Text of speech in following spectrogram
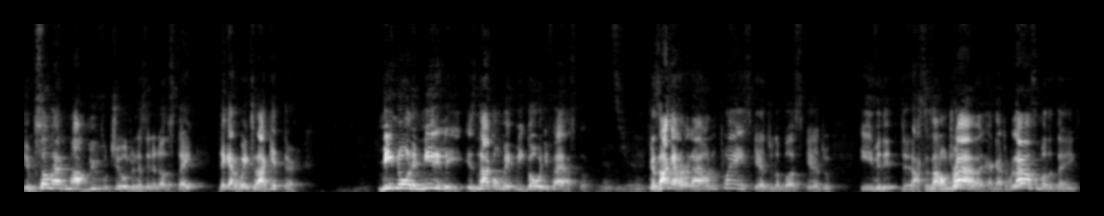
If something happened to my beautiful children that's in another state, they gotta wait till I get there. Me knowing immediately is not gonna make me go any faster. Because I gotta rely on the plane schedule, the bus schedule. Even it, I since I don't drive, I got to rely on some other things.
